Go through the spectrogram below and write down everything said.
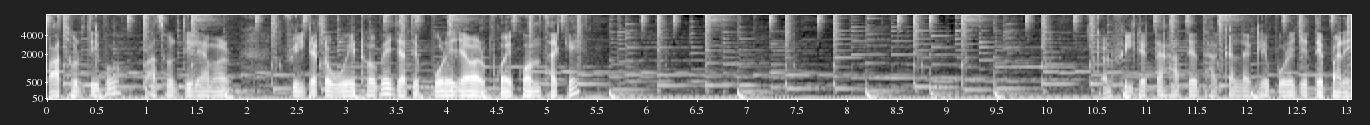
পাথর দিব। পাথর দিলে আমার ফিল্টারটা ওয়েট হবে যাতে পড়ে যাওয়ার ভয় কম থাকে। কারণ ফিল্টারটা হাতে ধাক্কা লাগলে পড়ে যেতে পারে।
